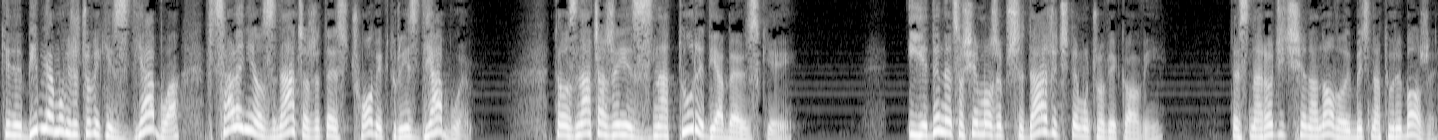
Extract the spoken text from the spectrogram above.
kiedy Biblia mówi, że człowiek jest z diabła, wcale nie oznacza, że to jest człowiek, który jest diabłem. To oznacza, że jest z natury diabelskiej. I jedyne, co się może przydarzyć temu człowiekowi, to jest narodzić się na nowo i być natury Bożej.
